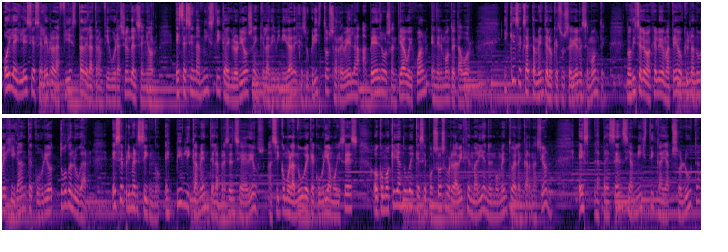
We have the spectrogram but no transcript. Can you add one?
Hoy la iglesia celebra la fiesta de la transfiguración del Señor, esta escena mística y gloriosa en que la divinidad de Jesucristo se revela a Pedro, Santiago y Juan en el monte Tabor. ¿Y qué es exactamente lo que sucedió en ese monte? Nos dice el Evangelio de Mateo que una nube gigante cubrió todo el lugar. Ese primer signo es bíblicamente la presencia de Dios, así como la nube que cubría Moisés o como aquella nube que se posó sobre la Virgen María en el momento de la encarnación. Es la presencia mística y absoluta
